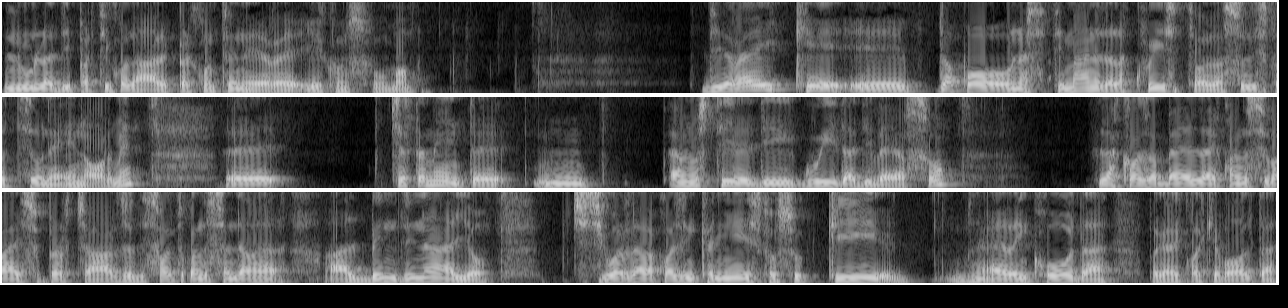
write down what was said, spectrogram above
nulla di particolare per contenere il consumo. Direi che eh, dopo una settimana dall'acquisto la soddisfazione è enorme. Eh, Certamente mh, mm, è uno stile di guida diverso. La cosa bella è quando si va ai supercharger, di solito quando si andava al benzinaio ci si guardava quasi in cagnesco su chi era in coda, magari qualche volta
